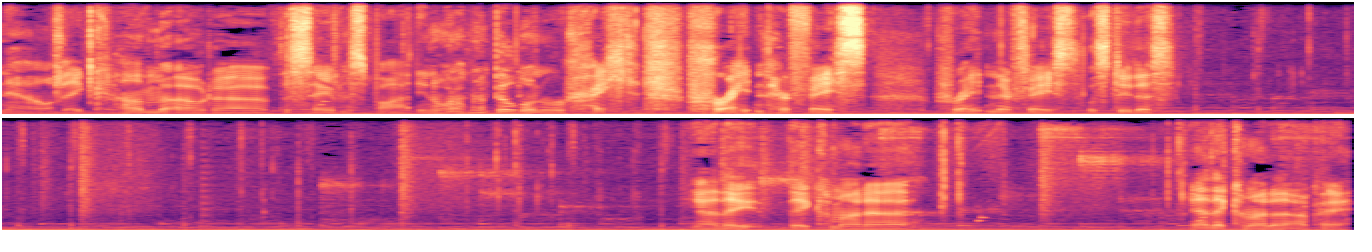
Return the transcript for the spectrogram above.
Now, they come out of the same spot. You know what? I'm gonna build one right, right in their face. Right in their face. Let's do this. Yeah, they, they come out of... Yeah, they come out of... that. Okay.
